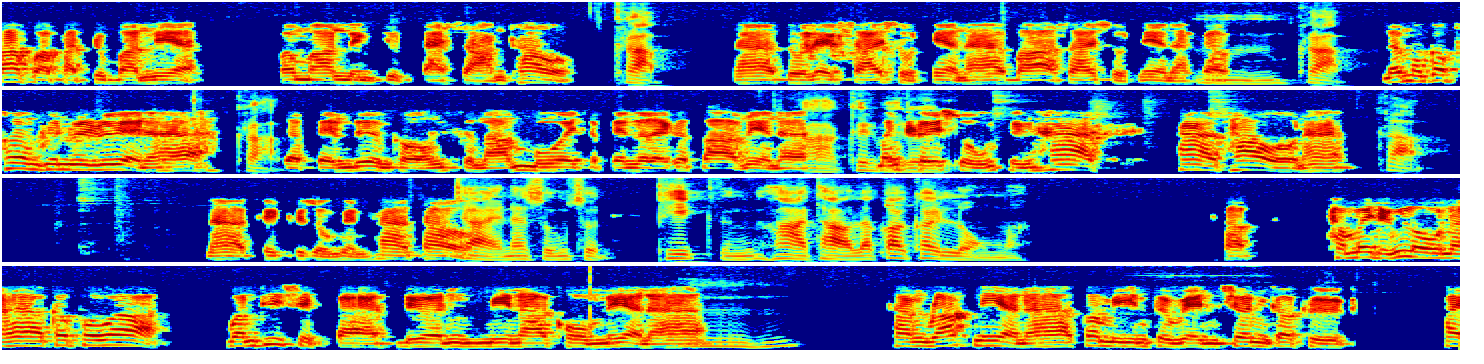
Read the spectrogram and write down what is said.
มากกว่าปัจจุบันเนี่ย ประมาณหนึ่งจุดแปดสามเท่า ครับนะฮะตัวเลขซ้ายสุดเนี่ยนะฮะบาร์ซ้ายสุดเนี่ยนะครับอืมครับ แล้วมันก็เพิ่มขึ้นเรื่อยๆนะฮะครับจะเป็นเรื่องของสนามมวยจะเป็นอะไรก็ตามเนี่ยนะอ่าขึ้นมันไปเคยสูงถึงห้าห้าเท่านะฮะครับนะฮะคือคือสูงถึงห้าเท่าใช่นั่นสูงสุดพีคถึงห้าเท่าแล้วก็ค่อยๆลงมา ครับทำไมถึงลงนะฮะก็เพราะว่า วันที่สิบแปดเดือนมีนาคมเนี่ยนะฮะอืมทางรัฐเนี่ยนะฮะก็มี intervention ก็คือให้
